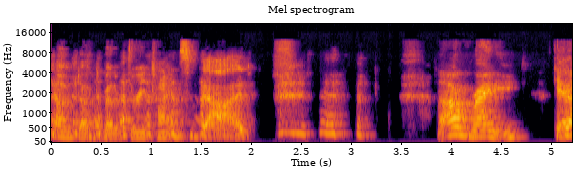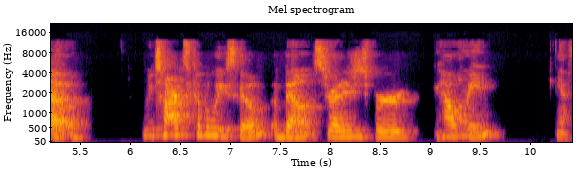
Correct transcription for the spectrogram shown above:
I've talked about it three times. Bad. All righty. Okay. So we talked a couple weeks ago about strategies for Halloween. Yes.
